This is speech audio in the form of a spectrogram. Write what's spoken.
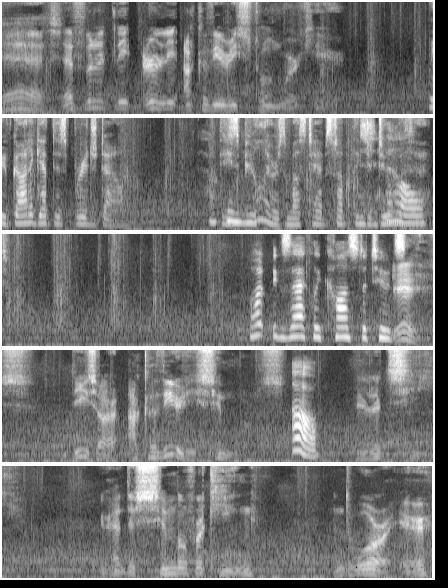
Yes. Definitely early Akaviri stonework here. We've got to get this bridge down. How These can you- pillars must have something to do with it. What exactly constitutes... Yes, these are Akaviri symbols. Oh, Here, let's see. You have the symbol for king and warrior,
